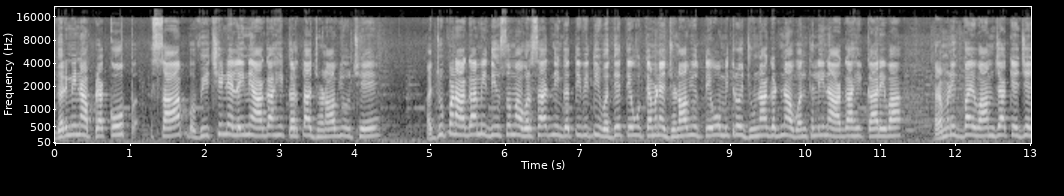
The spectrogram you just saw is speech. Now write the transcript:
ગરમીના પ્રકોપ, સાપ, વીછીને લઈને આગાહી કરતા જણાવ્યું છે. હજુ પણ આગામી દિવસોમાં વરસાદની ગતિવિધિ વધે તેવું તેમણે જણાવ્યું. તેવો મિત્રો જૂનાગઢના વંથલીના આગાહીકાર એવા રમણીકભાઈ વામજા કે જે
